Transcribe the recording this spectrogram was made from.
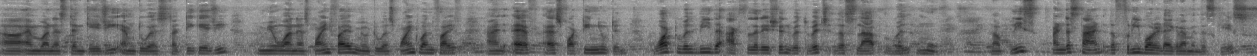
uh, m1 as 10 kg, m2 as 30 kg, mu1 as 0.5, mu2 as 0.15 and F as 40 Newton what will be the acceleration with which the slab will move. Now please understand the free body diagram in this case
